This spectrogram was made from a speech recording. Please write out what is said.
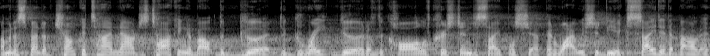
I'm going to spend a chunk of time now just talking about the good, the great good of the call of Christian discipleship and why we should be excited about it.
